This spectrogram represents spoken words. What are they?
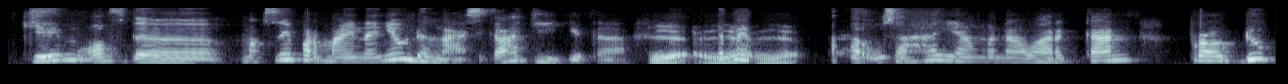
game of the maksudnya permainannya udah nggak asik lagi gitu. Yeah, yeah, yeah. usaha yang menawarkan produk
